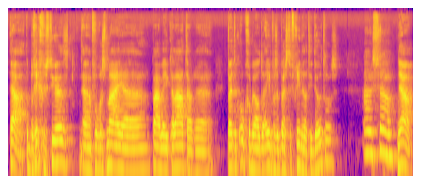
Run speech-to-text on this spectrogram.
Ja, het bericht gestuurd. En volgens mij eh, een paar weken later eh, werd ik opgebeld door een van zijn beste vrienden dat hij dood was. Oh, zo. Ja,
